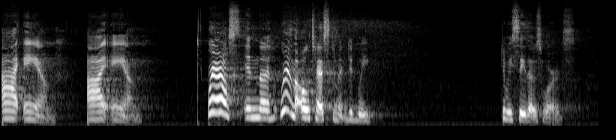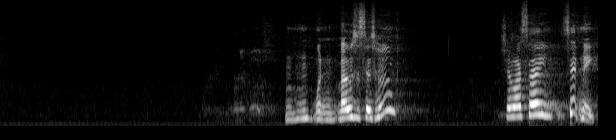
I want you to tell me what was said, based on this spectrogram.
I am. I am. Where else in the where in the Old Testament did we do we see those words? Mm-hmm. When Moses says, Whom? Shall I say, sent me?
